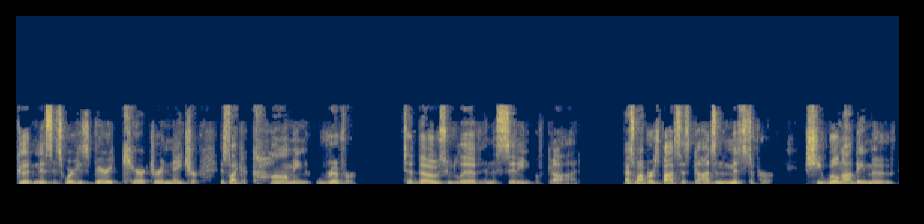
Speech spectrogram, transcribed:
goodness, it's where His very character and nature is like a calming river to those who live in the city of God. That's why verse 5 says, God's in the midst of her. She will not be moved.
